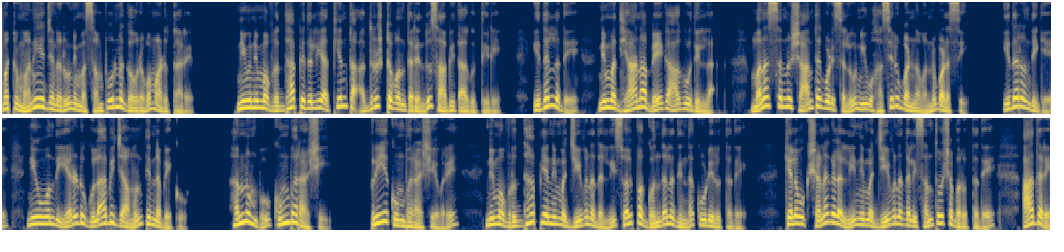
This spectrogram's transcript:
ಮತ್ತು ಮನೆಯ ಜನರು ನಿಮ್ಮ ಸಂಪೂರ್ಣ ಗೌರವ ಮಾಡುತ್ತಾರೆ. ನೀವು ನಿಮ್ಮ ವೃದ್ಧಾಪ್ಯದಲ್ಲಿ ಅತ್ಯಂತ ಅದೃಷ್ಟವಂತರೆಂದು ಸಾಬೀತಾಗುತ್ತೀರಿ. ಇದಲ್ಲದೆ, ನಿಮ್ಮ ಧ್ಯಾನ ಬೇಗ ಆಗುವುದಿಲ್ಲ. ಮನಸ್ಸನ್ನು ಶಾಂತಗೊಳಿಸಲು ನೀವು ಹಸಿರು ಬಣ್ಣವನ್ನು ಬಳಸಿ. ಇದರೊಂದಿಗೆ ನೀವು ಒಂದು ಎರಡು ಗುಲಾಬಿ ಜಾಮೂನ್ ತಿನ್ನಬೇಕು. ಹನ್ನೊಂದು ಕುಂಭರಾಶಿ. ಪ್ರಿಯ ಕುಂಭರಾಶಿಯವರೇ, ನಿಮ್ಮ ವೃದ್ಧಾಪ್ಯ ನಿಮ್ಮ ಜೀವನದಲ್ಲಿ ಸ್ವಲ್ಪ ಗೊಂದಲದಿಂದ ಕೂಡಿರುತ್ತದೆ. ಕೆಲವು ಕ್ಷಣಗಳಲ್ಲಿ ನಿಮ್ಮ ಜೀವನದಲ್ಲಿ ಸಂತೋಷ ಬರುತ್ತದೆ, ಆದರೆ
